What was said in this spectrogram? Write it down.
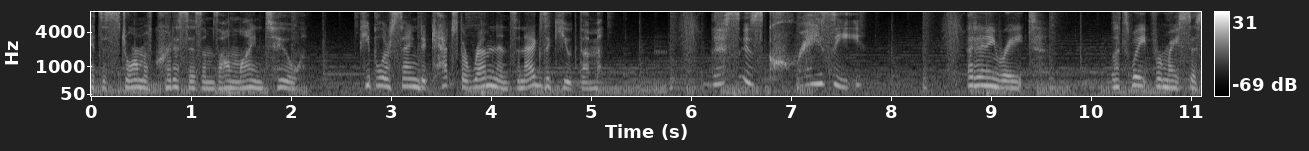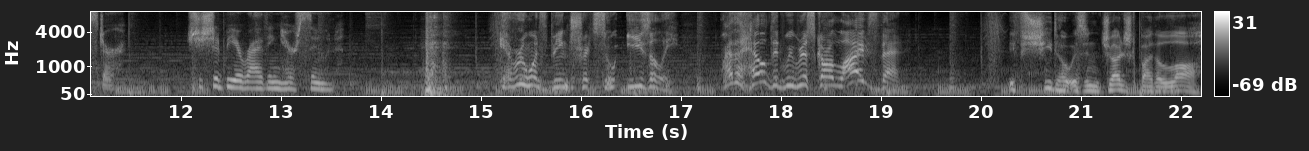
It's a storm of criticisms online too. People are saying to catch the remnants and execute them. This is crazy. At any rate, let's wait for my sister. She should be arriving here soon. Everyone's being tricked so easily. Why the hell did we risk our lives then? If Shido isn't judged by the law,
